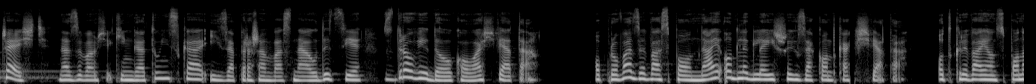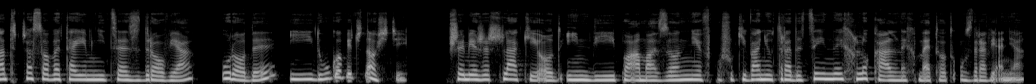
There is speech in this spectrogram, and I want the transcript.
Cześć, nazywam się Kinga Tuńska i zapraszam Was na audycję Zdrowie dookoła świata. Oprowadzę Was po najodleglejszych zakątkach świata, odkrywając ponadczasowe tajemnice zdrowia, urody i długowieczności. Przemierzę szlaki od Indii po Amazonię w poszukiwaniu tradycyjnych, lokalnych metod uzdrawiania,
